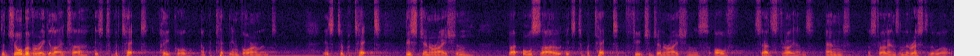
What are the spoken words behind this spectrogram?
the job of a regulator is to protect people and protect the environment. It's to protect this generation, but also it's to protect future generations of South Australians and Australians and the rest of the world.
